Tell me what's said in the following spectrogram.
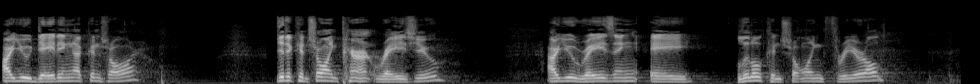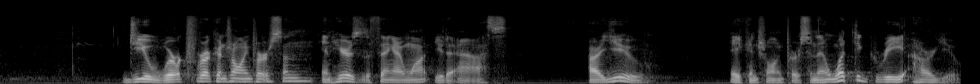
Are you dating a controller? Did a controlling parent raise you? Are you raising a little controlling three year old? Do you work for a controlling person? And here's the thing I want you to ask Are you a controlling person? And what degree are you?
